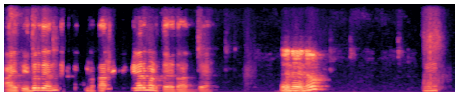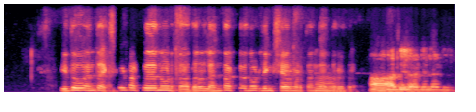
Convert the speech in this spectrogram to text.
ಆಯ್ತು ಇದ್ರದ್ದು ಎಂತ ನಾನು ಕ್ಲಿಯರ್ ಮಾಡ್ತೆ ಅದಾದ್ದೆ ಏನೇನು? ಇದು ಎಂತ ಎಕ್ಸ್ಪೋರ್ಟ್ ಆಗ್ತದೆ ನೋಡ್ತಾ. ಅದರಲ್ಲಿ ಎಂತ ಆಗ್ತದೆ ನೋಡಿ ಲಿಂಕ್ ಶೇರ್ ಮಾಡ್ತಾನೆ ಅಂತ ಅದ್ರ ಇದ್ರ ಹಾ ಅಡ್ಡಿಲ್ಲ ಅಡ್ಡಿಲ್ಲ ಅಡ್ಡಿಲ್ಲ.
